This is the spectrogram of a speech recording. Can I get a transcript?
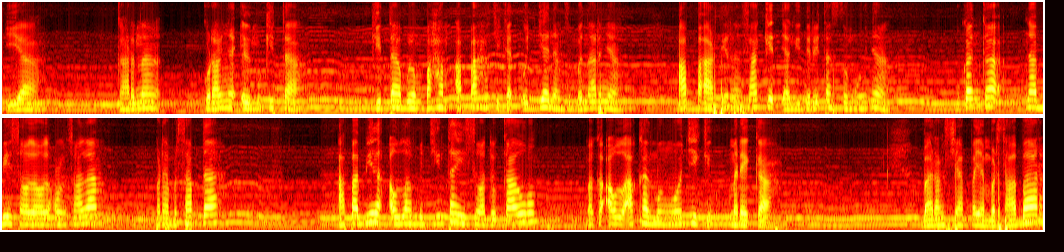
Iya, karena kurangnya ilmu kita. Kita belum paham apa hakikat ujian yang sebenarnya. Apa arti rasa sakit yang diderita sesungguhnya? Bukankah Nabi SAW pernah bersabda, Apabila Allah mencintai suatu kaum, maka Allah akan menguji mereka. Barang siapa yang bersabar,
